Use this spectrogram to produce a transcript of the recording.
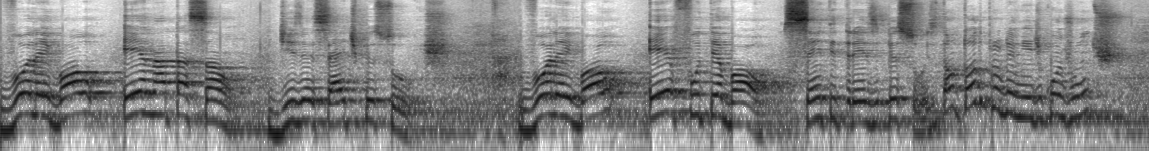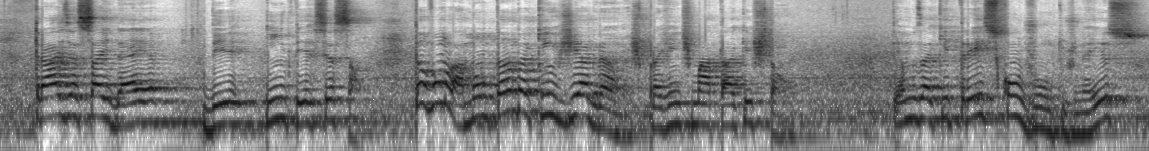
Voleibol e natação. 17 pessoas. Voleibol e futebol. 113 pessoas. Então, todo probleminha de conjuntos traz essa ideia de interseção. Então vamos lá, montando aqui os diagramas para a gente matar a questão. Temos aqui três conjuntos, não é isso?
